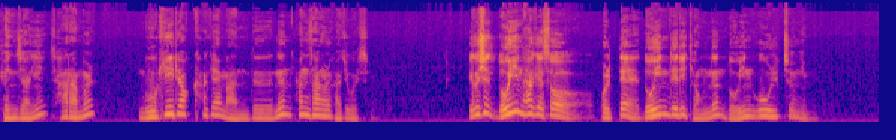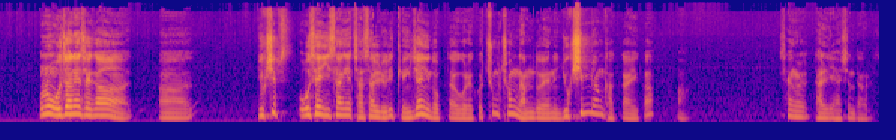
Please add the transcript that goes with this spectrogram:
굉장히 사람을 무기력하게 만드는 현상을 가지고 있습니다. 이것이 노인학에서 볼 때 노인들이 겪는 노인 우울증입니다. 오늘 오전에 제가 어, 65세 이상의 자살률이 굉장히 높다고 그랬고 충청남도에는 60명 가까이가 어, 생을 달리하신다고 그랬어요.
